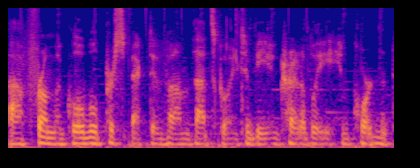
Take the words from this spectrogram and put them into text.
uh, from a global perspective, um, that's going to be incredibly important.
